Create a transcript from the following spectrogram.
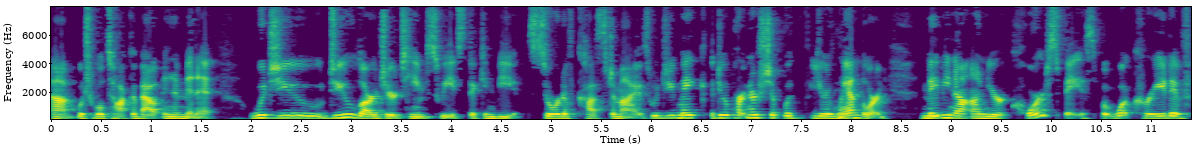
um, which we'll talk about in a minute? Would you do larger team suites that can be sort of customized? Would you make do a partnership with your landlord? Maybe not on your core space, but what creative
